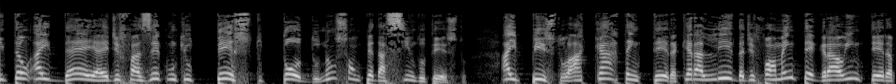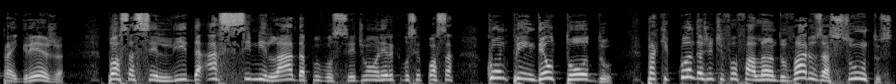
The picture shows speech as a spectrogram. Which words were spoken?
Então a ideia é de fazer com que o texto todo, não só um pedacinho do texto, a epístola, a carta inteira, que era lida de forma integral e inteira para a igreja, possa ser lida, assimilada por você, de uma maneira que você possa compreender o todo. Para que quando a gente for falando vários assuntos,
